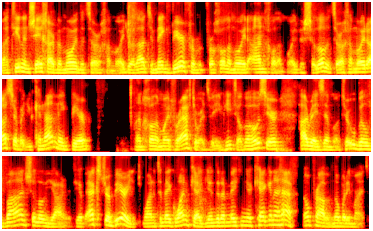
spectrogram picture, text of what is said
Matil and shechar b'moed l'tzorach hamoed. You're allowed to make beer for for chol hamoed on chol hamoed v'shalol l'tzorach aser, but you cannot make beer on chol hamoed for afterwards. If you have extra beer, you wanted to make one keg, you ended up making a keg and a half. No problem, nobody minds.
